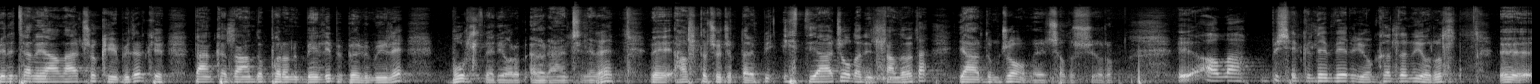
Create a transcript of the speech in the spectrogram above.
Beni tanıyanlar çok iyi bilir ki ben kazandığım paranın belli bir bölümüyle burs veriyorum öğrencilere ve hasta çocuklara bir ihtiyacı olan insanlara da yardımcı olmaya çalışıyorum. Ee, Allah bir şekilde veriyor, kazanıyoruz. Ee,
